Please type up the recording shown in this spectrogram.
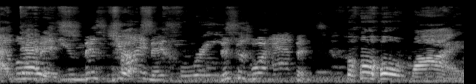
by a little That bit, is you mistime it. crazy. This is what happens. Oh my.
